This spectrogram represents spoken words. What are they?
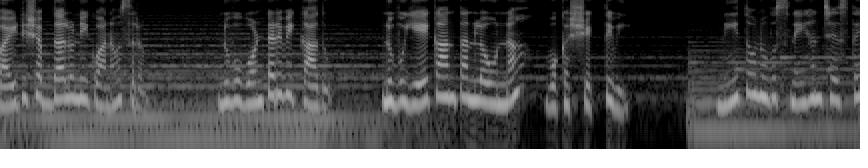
బయటి శబ్దాలు నీకు అనవసరం. నువ్వు ఒంటరివి కాదు. నువ్వు ఏకాంతంలో ఉన్న ఒక శక్తివి. నీతో నువ్వు స్నేహం చేస్తే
